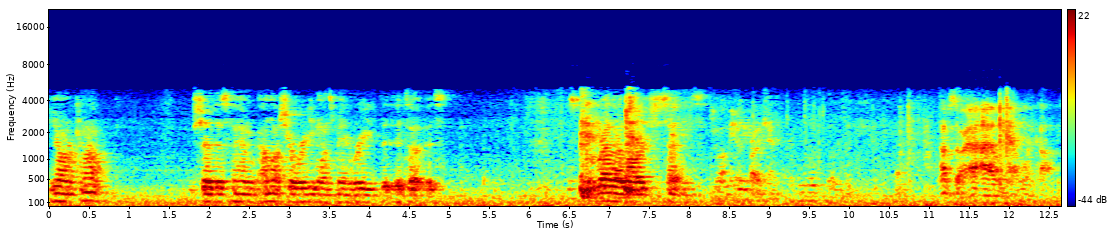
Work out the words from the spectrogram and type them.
Your Honor, can I show this to him? I'm not sure where he wants me to read. It- It's a, it's it's rather large sentence. Do You want me to approach him? I'm sorry, I I only have one copy.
